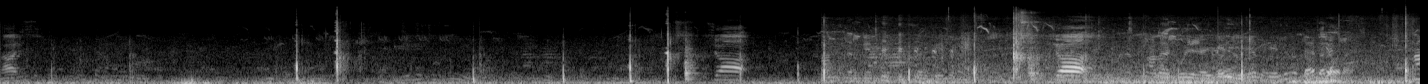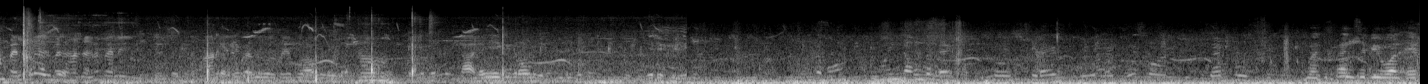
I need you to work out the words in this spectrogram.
Nice. Shot. Shot. Going down the leg. So should I do it like this or do I Well, it depends if you want if,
